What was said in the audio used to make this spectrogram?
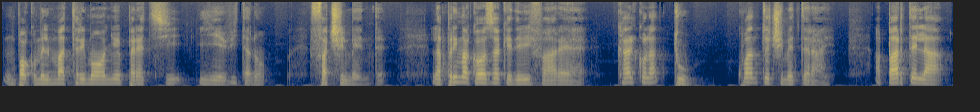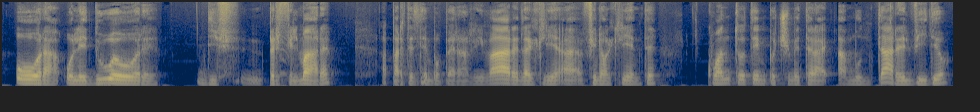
un po' come il matrimonio i prezzi lievitano facilmente. La prima cosa che devi fare è calcola tu quanto ci metterai. A parte la ora o le due ore di, per filmare, a parte il tempo per arrivare cli- fino al cliente, quanto tempo ci metterai a montare il video,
